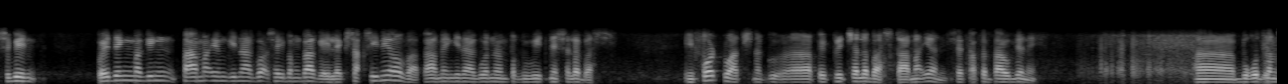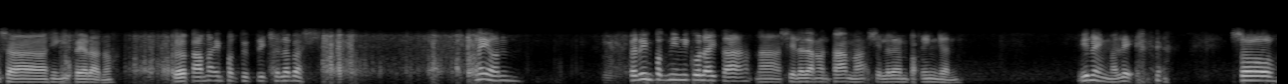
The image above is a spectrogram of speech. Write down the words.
Sabihin pwedeng maging tama yung ginagawa sa ibang bagay like saksi ni Jehovah tama yung ginagawa ng pag-witness sa labas yung fourth watch nag uh, preach sa labas tama yan set up ang tawag yan eh Ah, bukod lang sa hingi pera, no? Pero tama yung pagpipreach sa labas. Ngayon, pero yung pag ni Nicolaita na sila lang ang tama, sila lang ang pakinggan, yun na yung mali. so,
